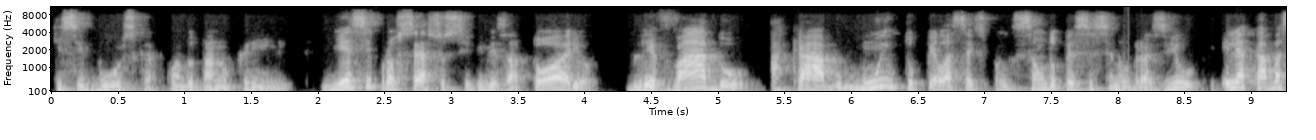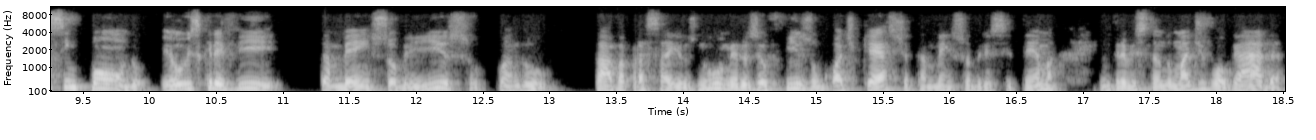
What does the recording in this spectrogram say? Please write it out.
que se busca quando está no crime. E esse processo civilizatório levado a cabo muito pela essa expansão do PCC no Brasil, ele acaba se impondo. Eu escrevi também sobre isso, quando estava para sair os números, eu fiz um podcast também sobre esse tema, entrevistando uma advogada,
